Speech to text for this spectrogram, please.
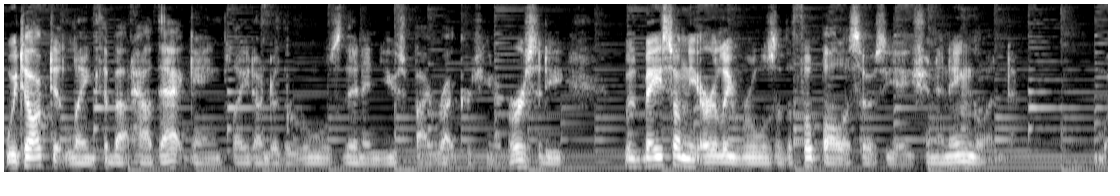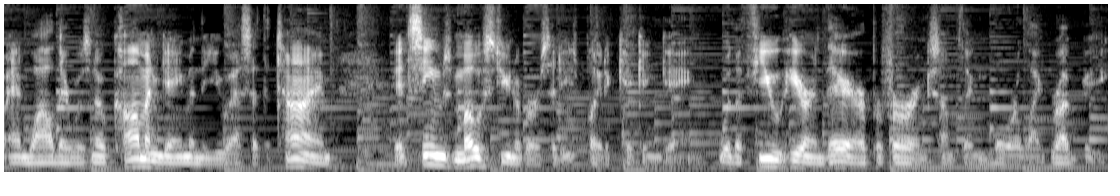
we talked at length about how that game, played under the rules then in use by Rutgers University, was based on the early rules of the Football Association in England and while there was no common game in the US at the time, it seems most universities played a kicking game, with a few here and there preferring something more like rugby.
